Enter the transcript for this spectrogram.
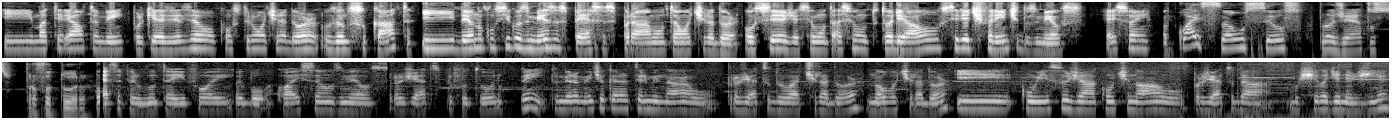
e material também, porque às vezes eu construo um atirador usando sucata e daí eu não consigo as mesmas peças para montar um atirador. Ou seja, se eu montasse um tutorial seria diferente dos meus. É isso aí. Quais são os seus projetos pro futuro? Essa pergunta aí foi, foi boa. Quais são os meus projetos pro futuro? Bem, primeiramente eu quero terminar o projeto do atirador, novo atirador, e com isso já continuar o projeto da mochila de energia,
